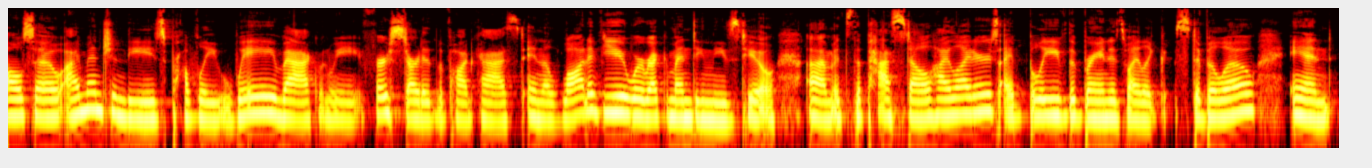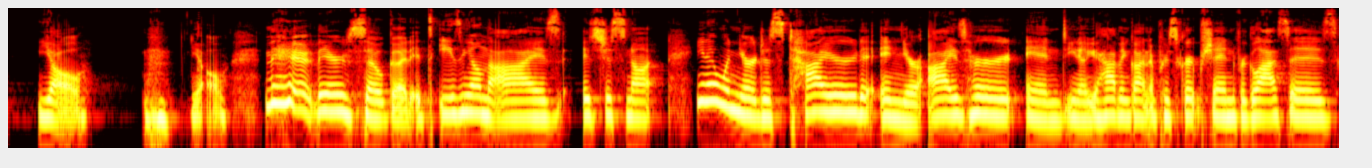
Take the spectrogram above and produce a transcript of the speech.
Also, I mentioned these probably way back when we first started the podcast, and a lot of you were recommending these too. Um, it's the pastel highlighters. I believe the brand is by like Stabilo, and y'all, y'all, they're they're so good. It's easy on the eyes. It's just not, you know, when you're just tired and your eyes hurt, and you know you haven't gotten a prescription for glasses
